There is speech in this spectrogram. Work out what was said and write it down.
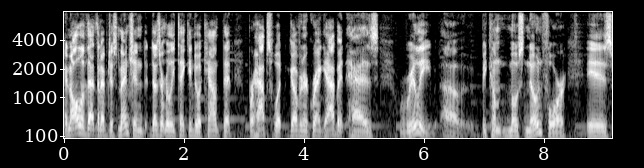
And all of that that I've just mentioned doesn't really take into account that perhaps what Governor Greg Abbott has really uh, become most known for is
